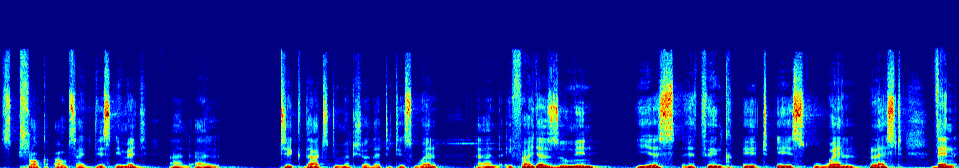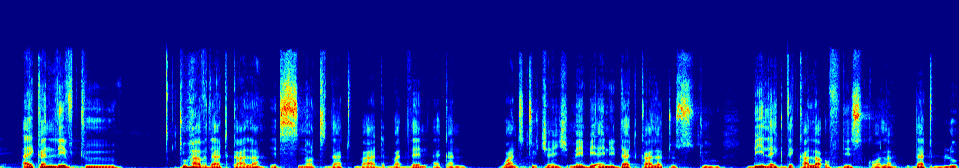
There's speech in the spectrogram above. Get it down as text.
stroke outside this image and I'll tick that to make sure that it is well. And if I just zoom in, yes, I think it is well placed. Then I can leave to, to have that color. It's not that bad, but then I can want to change. Maybe I need that color to, to be like the color of this color, that blue.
